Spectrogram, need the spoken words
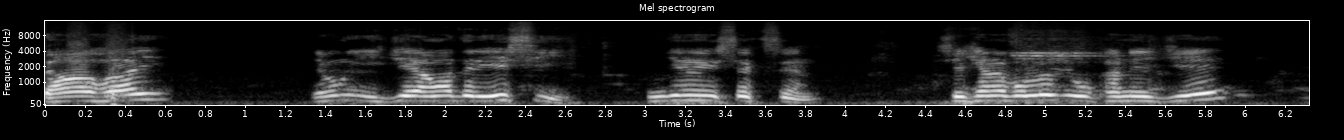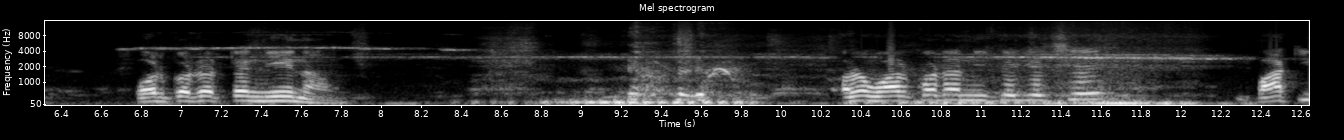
দেওয়া হয় এবং যে আমাদের এসি ইঞ্জিনিয়ারিং সেকশন সেখানে বলল যে ওখানে গিয়ে ওয়ার্ক অর্ডারটা নিয়ে নাও। ওরা ওয়ার্ক অর্ডার নিতে গেছে। বাকি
